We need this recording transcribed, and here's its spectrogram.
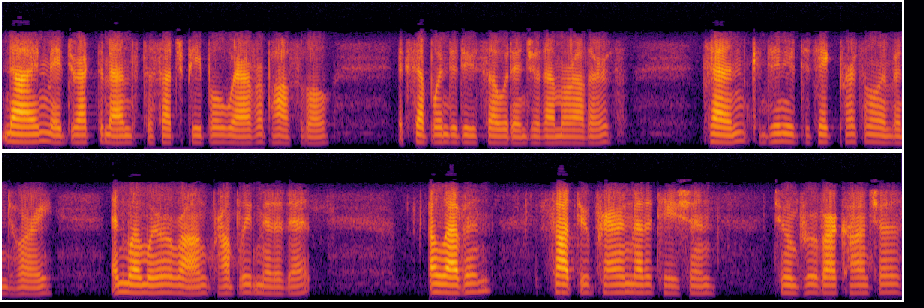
9. Made direct amends to such people wherever possible, except when to do so would injure them or others. 10. Continued to take personal inventory, and when we were wrong, promptly admitted it. 11. Sought through prayer and meditation to improve our conscious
